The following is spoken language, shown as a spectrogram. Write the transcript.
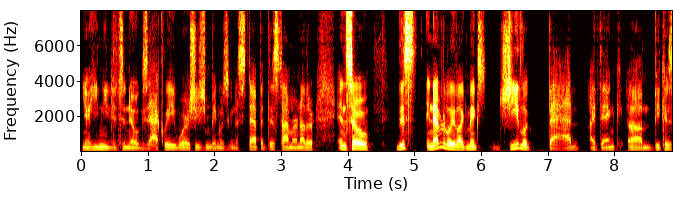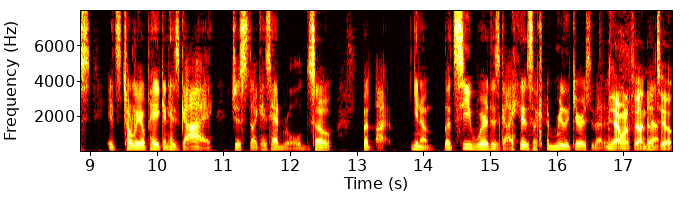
you know he needed to know exactly where Xi Jinping was going to step at this time or another. And so this inevitably like makes Xi look bad, I think, um, because it's totally opaque and his guy just like his head rolled. So, but I, you know, let's see where this guy is. Like I'm really curious about it. Yeah, I want to find out too.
